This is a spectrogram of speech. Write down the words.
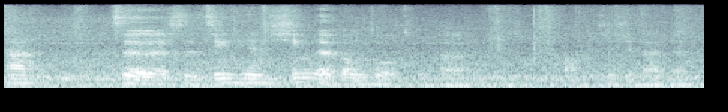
那这个是今天新的动作组合，好，谢谢大家。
